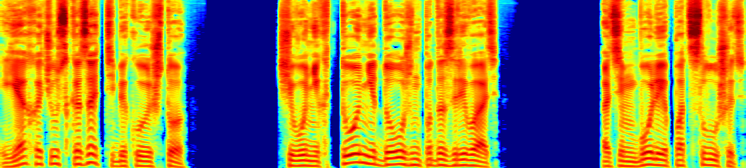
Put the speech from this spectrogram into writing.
«Я хочу сказать тебе кое-что, чего никто не должен подозревать, а тем более подслушать.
